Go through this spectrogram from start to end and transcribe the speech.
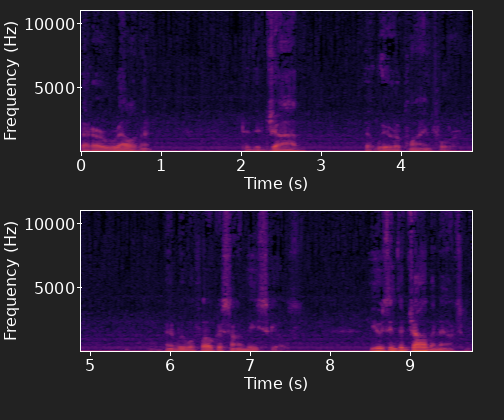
that are relevant to the job that we're applying for. And we will focus on these skills. Using the job announcement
